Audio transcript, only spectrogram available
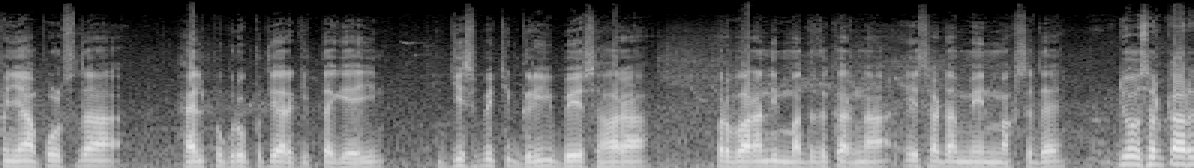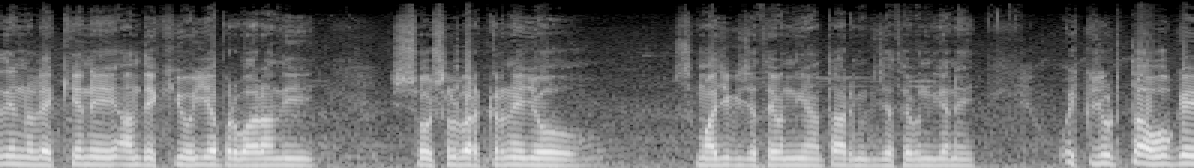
ਪੰਜਾਬ ਪੁਲਿਸ ਦਾ ਹੈਲਪ ਗਰੁੱਪ ਤਿਆਰ ਕੀਤਾ ਗਿਆ ਜੀ ਜਿਸ ਵਿੱਚ ਗਰੀਬ ਬੇਸਹਾਰਾ ਪਰਿਵਾਰਾਂ ਦੀ ਮਦਦ ਕਰਨਾ ਇਹ ਸਾਡਾ ਮੇਨ ਮਕਸਦ ਹੈ। ਜੋ ਸਰਕਾਰ ਦੀਆਂ ਨਲੇਕੀਆਂ ਨੇ ਅਣਦੇਖੀ ਹੋਈ ਆ ਪਰਿਵਾਰਾਂ ਦੀ ਸੋਸ਼ਲ ਵਰਕਰ ਨੇ ਜੋ ਸਮਾਜਿਕ ਜਥੇਬੰਦੀਆਂ ਧਾਰਮਿਕ ਜਥੇਬੰਦੀਆਂ ਨੇ ਉਹ ਇਕਜੁੱਟਤਾ ਹੋ ਕੇ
